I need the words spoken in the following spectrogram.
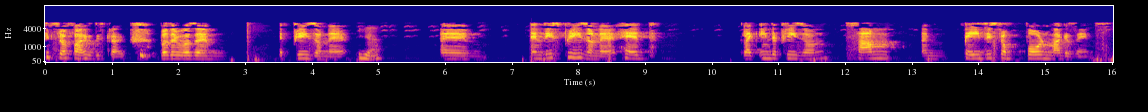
it's so funny to describe, but there was um, a prisoner. Yeah. Um, and this prisoner had, like in the prison, some um, pages from porn magazines,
